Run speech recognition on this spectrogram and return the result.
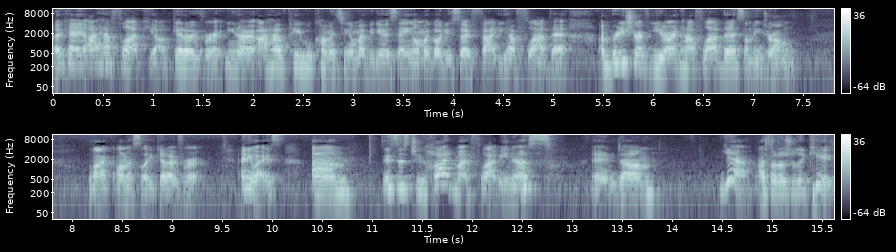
okay, I have flab here. Get over it. You know, I have people commenting on my video saying, oh my god, you're so fat, you have flab there. I'm pretty sure if you don't have flab there, something's wrong. Like, honestly, get over it. Anyways, um, this is to hide my flabbiness. And, um, yeah, I thought it was really cute.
